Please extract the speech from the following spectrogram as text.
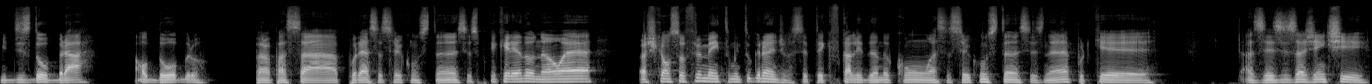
me desdobrar ao dobro para passar por essas circunstâncias, porque querendo ou não é acho que é um sofrimento muito grande você ter que ficar lidando com essas circunstâncias, né? Porque às vezes a gente,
